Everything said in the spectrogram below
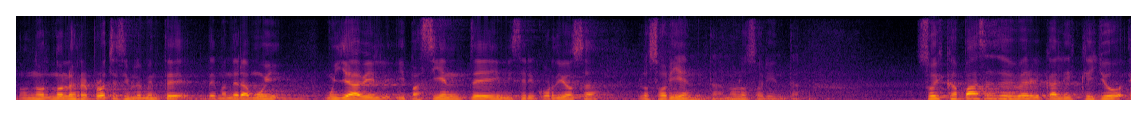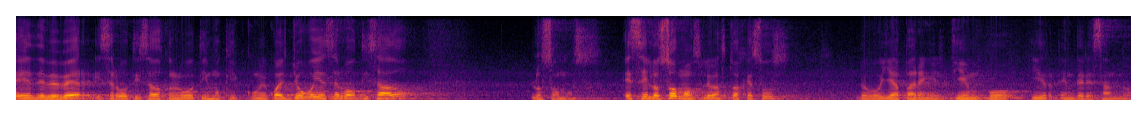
no, les reprocha, simplemente de manera muy, muy hábil y paciente y misericordiosa los orienta, no los orienta. ¿Sois capaces de beber el cáliz que yo he de beber y ser bautizados con el bautismo que, con el cual yo voy a ser bautizado? Lo somos. Ese lo somos le bastó a Jesús, luego ya para en el tiempo ir enderezando.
